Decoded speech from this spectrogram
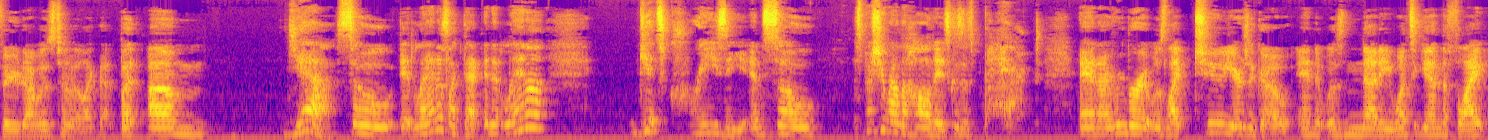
food. I was totally like that, but um, yeah. So Atlanta's like that, and Atlanta gets crazy, and so especially around the holidays because it's packed. and I remember it was like two years ago, and it was nutty. Once again, the flight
